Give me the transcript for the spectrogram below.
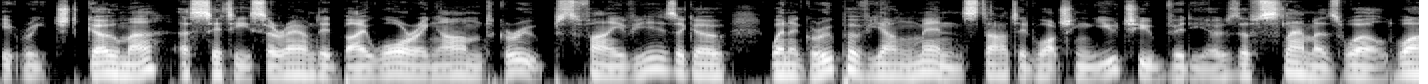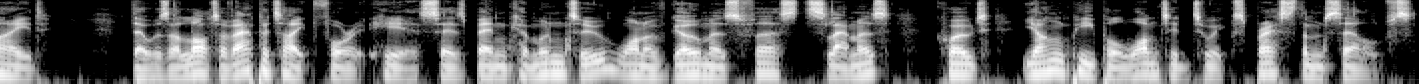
It reached Goma, a city surrounded by warring armed groups, five years ago when a group of young men started watching YouTube videos of slammers worldwide. There was a lot of appetite for it here, says Ben Kamuntu, one of Goma's first slammers. Quote, Young people wanted to express themselves.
